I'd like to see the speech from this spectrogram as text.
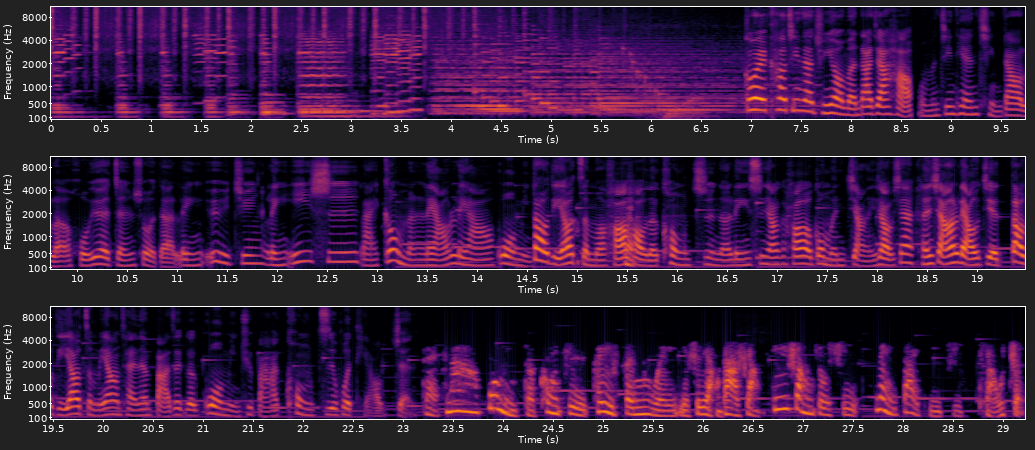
Thank you. 各位靠近的群友们，大家好！我们今天请到了活跃诊所的林玉君林医师来跟我们聊聊过敏到底要怎么好好的控制呢？林医师，你要好好跟我们讲一下。我现在很想要了解，到底要怎么样才能把这个过敏去把它控制或调整？对，那过敏的控制可以分为也是两大项，第一项就是内在体质调整，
